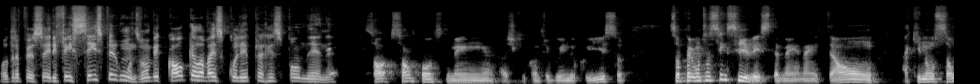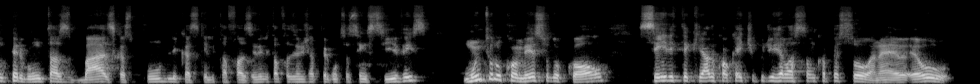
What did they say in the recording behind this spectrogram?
Outra pessoa. Ele fez seis perguntas, vamos ver qual que ela vai escolher para responder, né? Só, só um ponto também, acho que contribuindo com isso. São perguntas sensíveis também, né? Então, aqui não são perguntas básicas, públicas que ele está fazendo, ele está fazendo já perguntas sensíveis, muito no começo do call, sem ele ter criado qualquer tipo de relação com a pessoa, né? Eu, eu,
